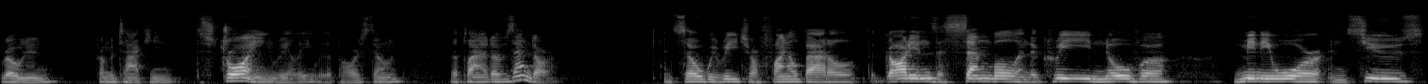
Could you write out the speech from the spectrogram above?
Ronan from attacking, destroying really with a power stone the planet of Xandar. And so we reach our final battle. The Guardians assemble and the Kree Nova mini war ensues.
